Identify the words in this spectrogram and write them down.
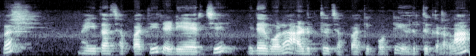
இப்போ மைதா சப்பாத்தி ரெடி ஆயிடுச்சு இதே போல் அடுத்த சப்பாத்தி போட்டு எடுத்துக்கிடலாம்.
